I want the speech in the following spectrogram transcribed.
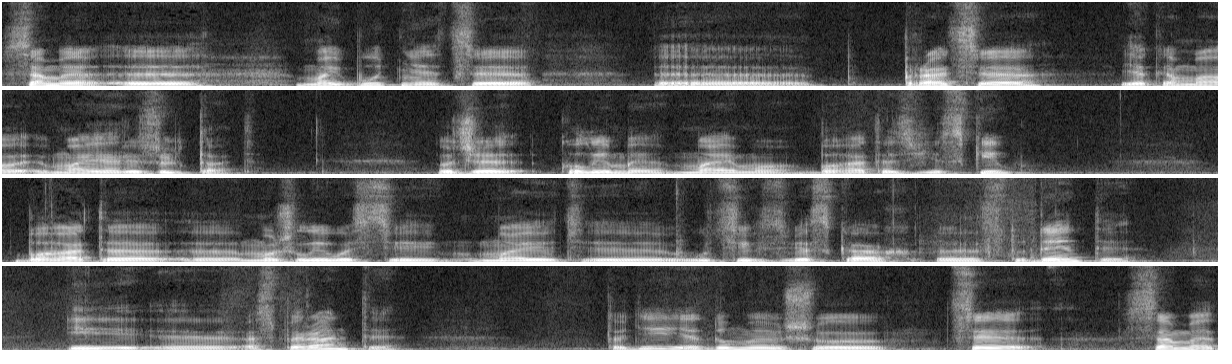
саме е, майбутнє це е, праця, яка має, результат. Отже, коли ми маємо багато зв'язків, багато е, можливостей мають е, у цих зв'язках е, студенти і аспіранти, тоді я думаю, що це саме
